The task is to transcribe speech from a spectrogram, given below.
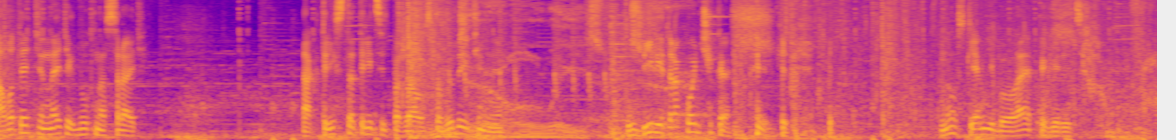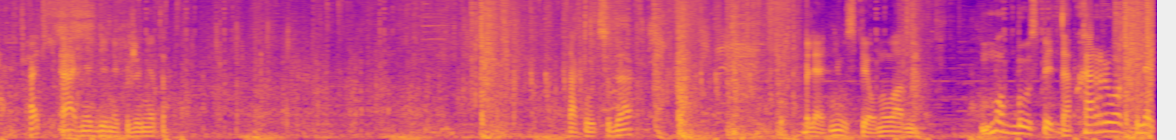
А вот эти, на этих двух насрать. Так, 330, пожалуйста, выдайте мне. Убили дракончика. Ну, с кем не бывает, как говорится. А, нет, денег уже нету. Так, вот сюда. Блять, не успел, ну ладно. Мог бы успеть. Да хорош, блядь.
